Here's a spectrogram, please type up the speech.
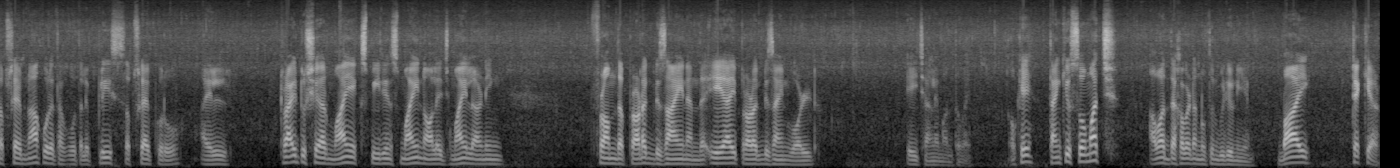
সাবস্ক্রাইব না করে থাকো, তাহলে প্লিজ সাবস্ক্রাইব করো। I will try to share my experience my knowledge my learning from the product design and the AI product design world এই চ্যানেলের মাধ্যমে। Okay thank you so much আবার দেখাবো একটা নতুন ভিডিও নিয়ে। বাই টেক কেয়ার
